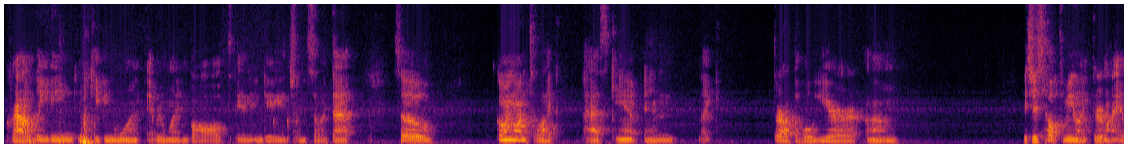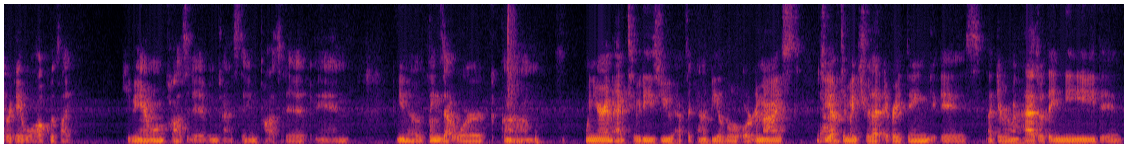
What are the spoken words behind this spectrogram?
crowd leading and keeping one everyone involved and engaged and stuff like that. So going on to like past camp and like throughout the whole year, um, it's just helped me like through my everyday walk with like keeping everyone positive and kind of staying positive and you know things at work. Um, when you're in activities, you have to kind of be a little organized. So you have to make sure that everything is like everyone has what they need, and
